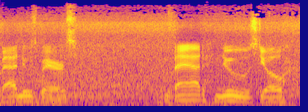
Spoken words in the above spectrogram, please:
bad news bears. Bad news, yo.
